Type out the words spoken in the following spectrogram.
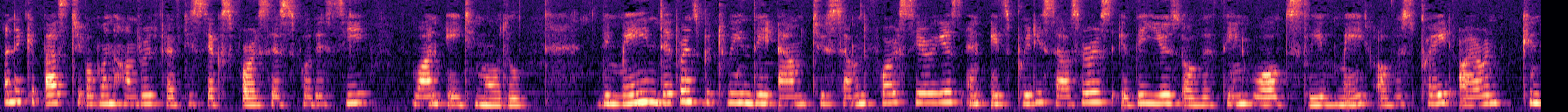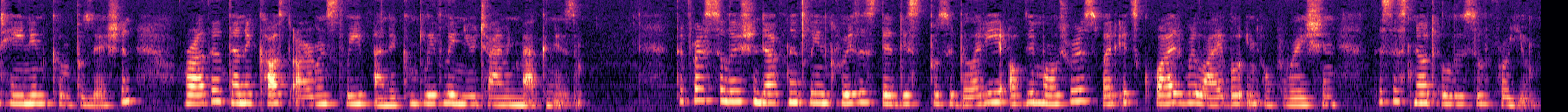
and a capacity of 156 horses for the C 180 model. The main difference between the M274 series and its predecessors is the use of the thin-walled sleeve made of a sprayed iron containing composition rather than a cast iron sleeve and a completely new timing mechanism. The first solution definitely increases the disposability of the motors, but it's quite reliable in operation. This is not Alusil for you.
